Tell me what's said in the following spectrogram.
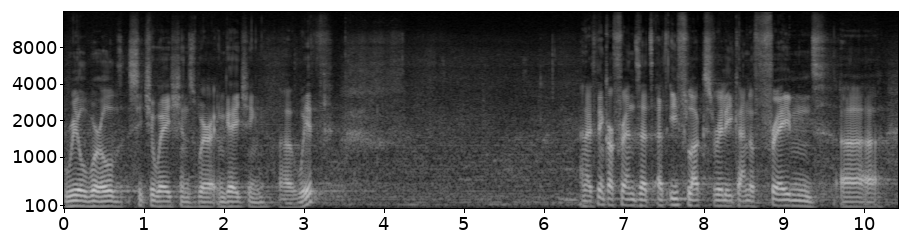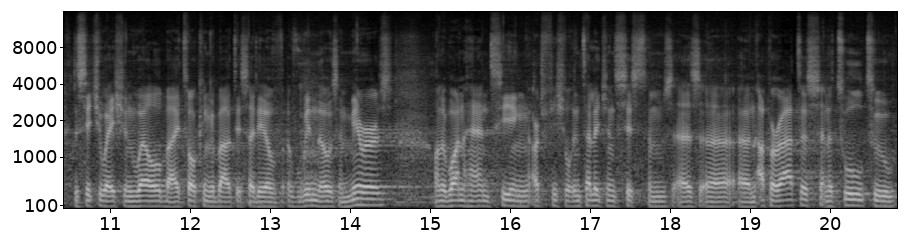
real world situations we're engaging uh, with. And I think our friends at, at eFlux really kind of framed uh, the situation well by talking about this idea of, of windows and mirrors. on the one hand, seeing artificial intelligence systems as a, an apparatus and a tool to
